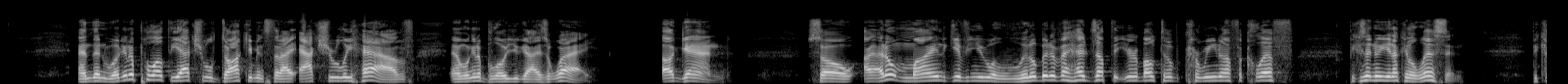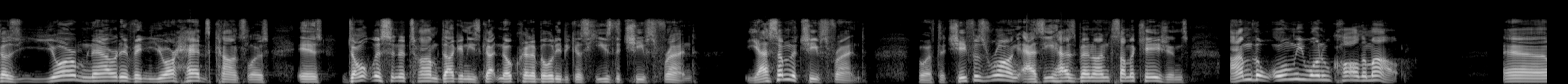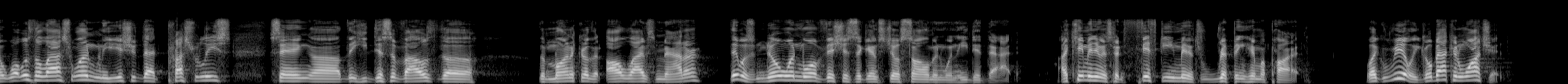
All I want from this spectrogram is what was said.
And then we're going to pull out the actual documents that I actually have and we're going to blow you guys away. Again. So I, don't mind giving you a little bit of a heads up that you're about to careen off a cliff because I know you're not going to listen. Because your narrative in your heads, counselors, is don't listen to Tom Duggan. He's got no credibility because he's the chief's friend. Yes, I'm the chief's friend. But if the chief is wrong, as he has been on some occasions, I'm the only one who called him out. And uh, what was the last one when he issued that press release saying uh, that he disavows the the moniker that all lives matter? There was no one more vicious against Joe Solomon when he did that. I came in here and spent 15 minutes ripping him apart. Like, really, go back and watch it.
